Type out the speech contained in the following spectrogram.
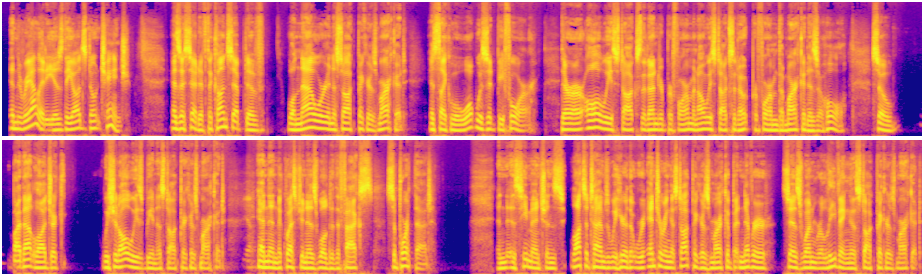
and the reality is the odds don't change. As I said, if the concept of, well, now we're in a stock pickers market, it's like, well, what was it before? There are always stocks that underperform and always stocks that outperform the market as a whole. So, by that logic, we should always be in a stock picker's market. Yeah. And then the question is, well, do the facts support that? And as he mentions, lots of times we hear that we're entering a stock picker's market, but never says when we're leaving the stock picker's market.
